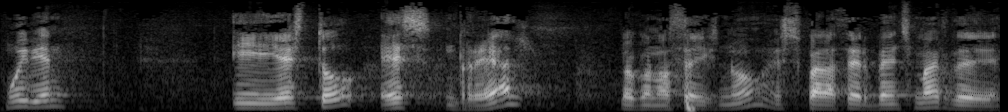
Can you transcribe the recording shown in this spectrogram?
Muy bien, y esto es real, lo conocéis, ¿no? Es para hacer benchmark de...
